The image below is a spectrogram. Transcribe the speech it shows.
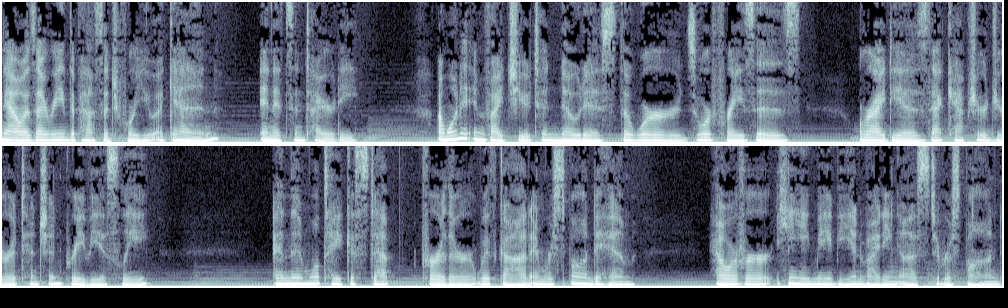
Now, as I read the passage for you again in its entirety, I want to invite you to notice the words or phrases or ideas that captured your attention previously. And then we'll take a step further with God and respond to Him, however, He may be inviting us to respond.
